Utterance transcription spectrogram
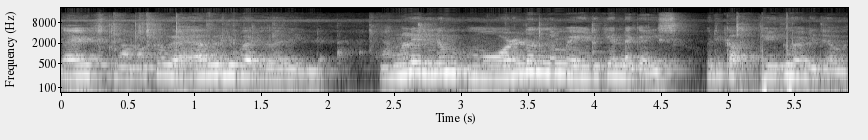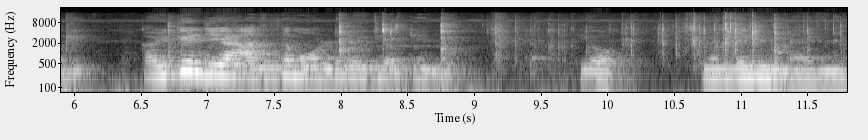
ഗൈസ് നമുക്ക് വേറൊരു പരിപാടിയില്ല ഞങ്ങൾ ഇന്നും മോൾഡൊന്നും മേടിക്കണ്ട ഗൈസ് ഒരു കപ്പ് കേക്ക് മേടിച്ചാൽ മതി. കഴിക്കുകയും ചെയ്യാം. അതിന്റെ മോൾഡ് പോയിട്ട് വയ്ക്കുകയും ചെയ്യും. അയ്യോ ഉണ്ടായിരുന്നു.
